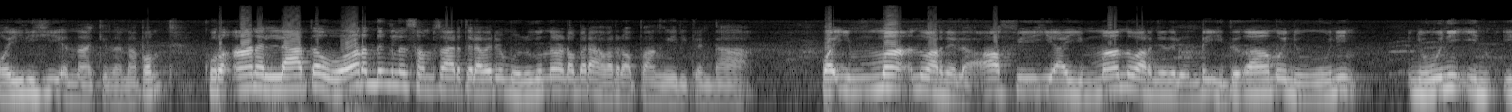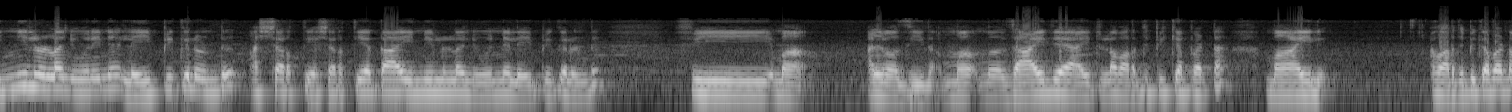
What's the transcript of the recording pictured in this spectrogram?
വൈരിഹി എന്നാക്കിയതാണ്. അപ്പം ഖുർആൻ അല്ലാത്ത വേറെന്തെങ്കിലും സംസാരത്തിൽ അവർ മുഴുകുന്നവിടം വരെ അവരുടെ ഒപ്പം അംഗീകരിക്കണ്ട. അപ്പോൾ ഇമ്മ എന്ന് പറഞ്ഞല്ലോ. ആ ഫീഹി ആ ഇമ്മ എന്ന് പറഞ്ഞതിലുണ്ട്. ഇദ്ഗാമു നൂനിൻ ന്യൂനി ഇൻ ഇന്നിലുള്ള നൂനിനെ ലയിപ്പിക്കലുണ്ട്. അഷർത്തി അഷർത്തിയത്തായ ഇന്നിലുള്ള നൂനിനെ ലയിപ്പിക്കലുണ്ട്. ഫീമ അൽ മസീദ ആയിട്ടുള്ള വർദ്ധിപ്പിക്കപ്പെട്ട മായിൽ വർദ്ധിപ്പിക്കപ്പെട്ട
